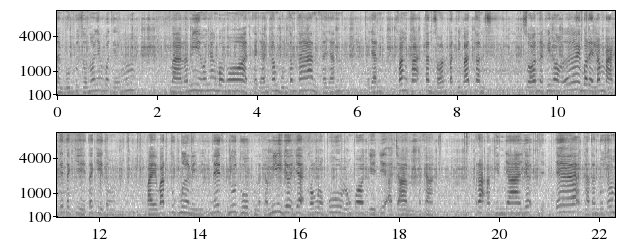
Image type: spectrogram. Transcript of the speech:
นั่นบุญกุศลเขายังบ่ถึงบารมีเขายังบ่ฮอด ขยันทำบุญทำทานขยันขยันฟังพระท่านสอนปฏิบัติท่านสอนนะพี่น้องเอ้ยบ่ได้ลำบากคือตะกี้ตะกี้ต้อง ไปวัดทุกมื้อนี่ใน YouTube นะคะมีเยอะแยะของหลวงปู่หลวงพ่อเจจิอาจารย์นะคะพระอภิญญาเยอะแยะค่ะท่านผู้ชม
